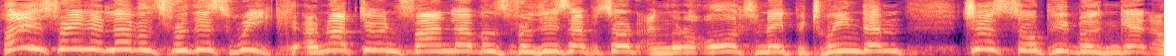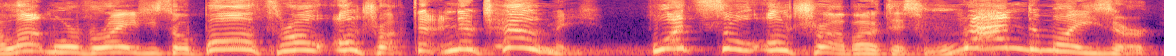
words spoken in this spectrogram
highest rated levels for this week. I'm not doing fan levels for this episode. I'm going to alternate between them, just so people can get a lot more variety. So ball throw ultra. Now, now tell me, what's so ultra about this randomizer?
